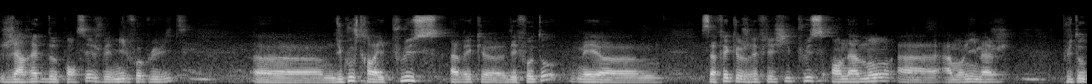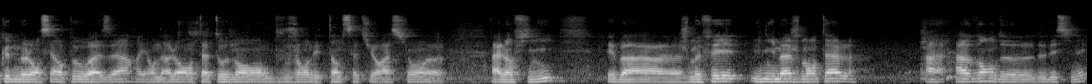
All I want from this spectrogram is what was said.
J'arrête de penser, je vais mille fois plus vite. Euh, du coup, je travaille plus avec euh, des photos, mais ça fait que je réfléchis plus en amont à, mon image, plutôt que de me lancer un peu au hasard et en allant en tâtonnant, en bougeant des teintes de saturation à l'infini. Et ben, je me fais une image mentale avant de, dessiner.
